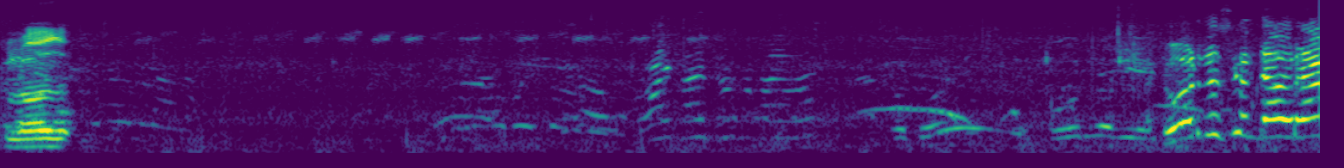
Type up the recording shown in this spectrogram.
క్లోజ్. డోర్ తీసుకుంటావురా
